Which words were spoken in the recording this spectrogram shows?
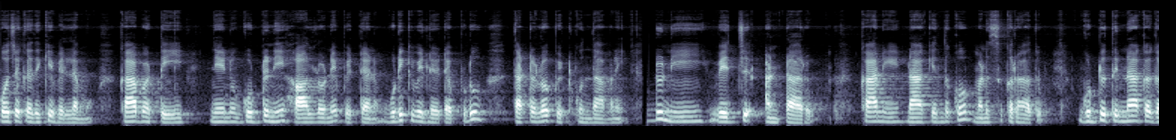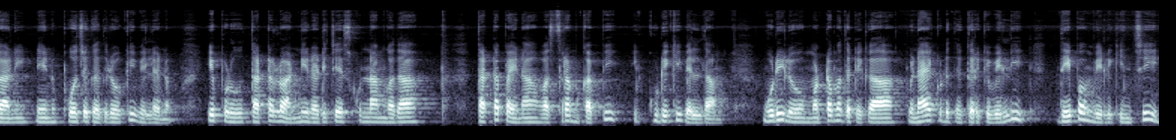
పూజ గదికి వెళ్ళము. కాబట్టి నేను గుడ్డుని హాల్లోనే పెట్టాను. గుడికి వెళ్ళేటప్పుడు తట్టలో పెట్టుకుందామని. గుడ్డుని వెజ్ అంటారు. కానీ నాకెందుకో మనసుకు రాదు. గుడ్డు తిన్నాక కానీ నేను పూజ గదిలోకి వెళ్ళను. ఇప్పుడు తట్టలో అన్నీ రెడీ చేసుకున్నాం కదా. తట్టపైన వస్త్రం కప్పి గుడికి వెళ్దాం. గుడిలో మొట్టమొదటిగా వినాయకుడి దగ్గరికి వెళ్ళి దీపం వెలిగించి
